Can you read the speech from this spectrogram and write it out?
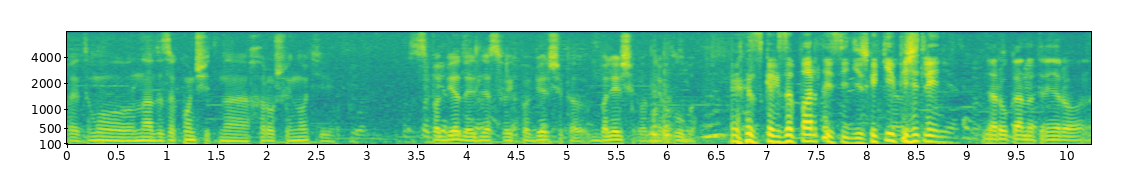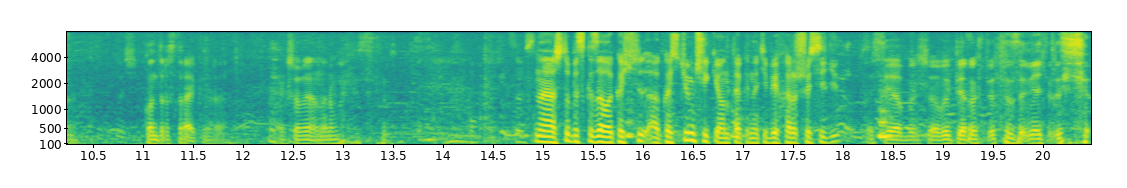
Поэтому надо закончить на хорошей ноте с победой для своих побельщиков, болельщиков, для клуба. Як за партой сидиш, які впечатлення? У меня рука натренирована. Counter-Strike. Так что у меня нормально. Собственно, що би сказала костю- о костюмчике, он так на тебе хорошо сидит? Спасибо большое. Вы первых кто-то заметил сейчас.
